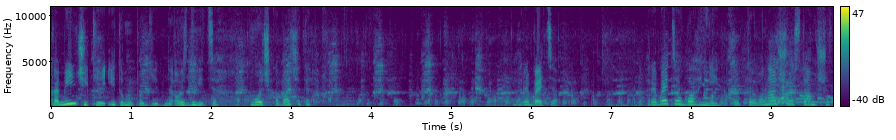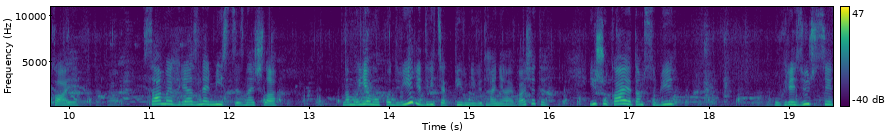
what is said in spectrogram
камінчики і тому подібне. Ось дивіться, квочка, бачите? Гребеться. Гребеться в багні. Тобто вона щось там шукає. Саме грязне місце знайшла на моєму подвір'ї. Дивіться, як півні відганяє, бачите? І шукає там собі у грязючці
